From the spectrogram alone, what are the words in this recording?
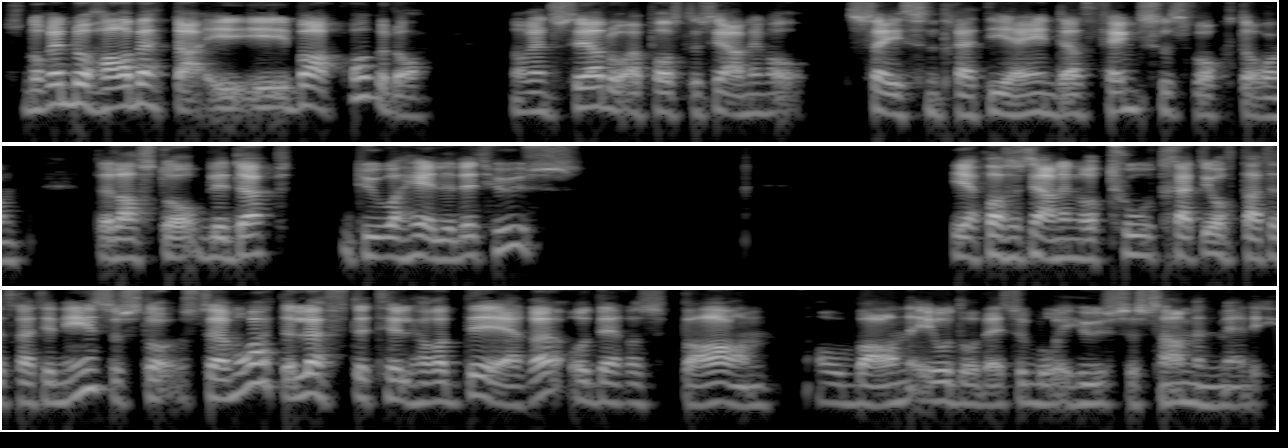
Så Når en da har dette i, i bakhodet, når en ser da Apostelens gjerninger 1631, der fengselsvokteren det der står 'bli døpt, du og hele ditt hus'. I Apostelens gjerninger 2, 38-39 så stemmer det at løftet tilhører dere og deres barn. Og barn er jo da de som bor i huset sammen med dem.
